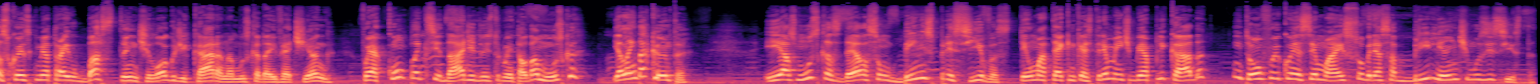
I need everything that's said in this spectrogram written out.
Das coisas que me atraiu bastante logo de cara na música da Yvette Young foi a complexidade do instrumental da música e ela ainda canta. E as músicas dela são bem expressivas, tem uma técnica extremamente bem aplicada, então eu fui conhecer mais sobre essa brilhante musicista.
